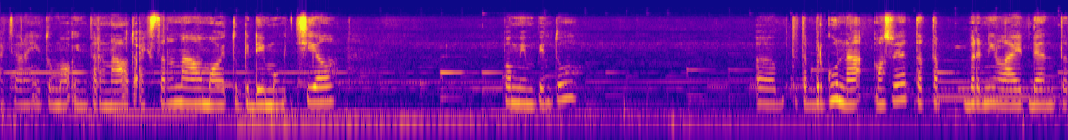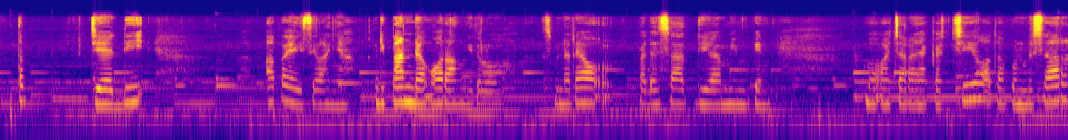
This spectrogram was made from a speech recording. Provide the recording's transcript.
acara itu mau internal atau eksternal mau itu gede mau kecil pemimpin tuh uh, tetap berguna maksudnya tetap bernilai dan tetap jadi apa ya istilahnya dipandang orang gitu loh. Sebenarnya pada saat dia mimpin mau acaranya kecil ataupun besar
